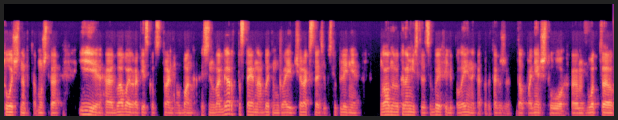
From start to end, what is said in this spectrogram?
точно, потому что и глава Европейского центрального банка Кристин Лагард постоянно об этом говорит. Вчера, кстати, выступление главного экономиста ЕЦБ Филиппа Лейна, который также дал понять, что э, вот э,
